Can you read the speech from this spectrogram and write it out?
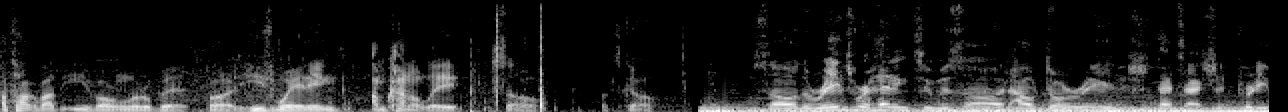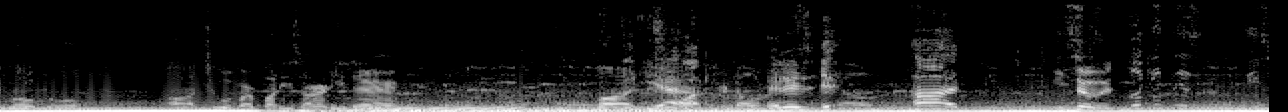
I'll talk about the Evo in a little bit, but he's waiting. I'm kind of late, so let's go. So the range we're heading to is uh, an outdoor range that's actually pretty local. Uh, two of our buddies are already there. But yeah, fuck for no it is. It, uh, It's Dude. just- look at this. These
